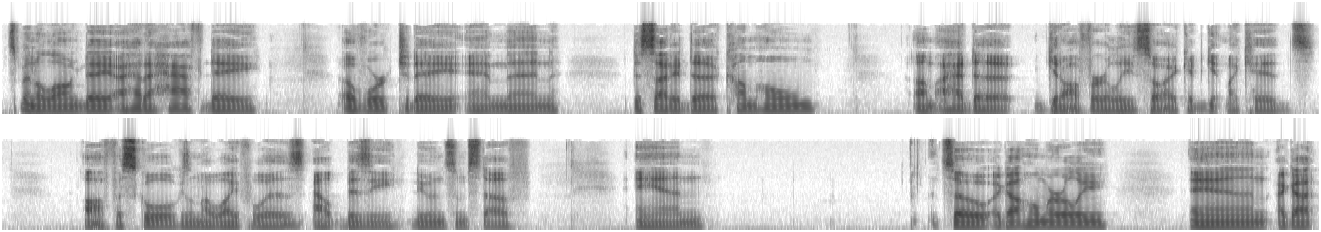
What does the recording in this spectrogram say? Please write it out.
it's been a long day. I had a half day of work today, and then decided to come home. Um, I had to get off early so I could get my kids off of school because my wife was out busy doing some stuff, and so I got home early, and I got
